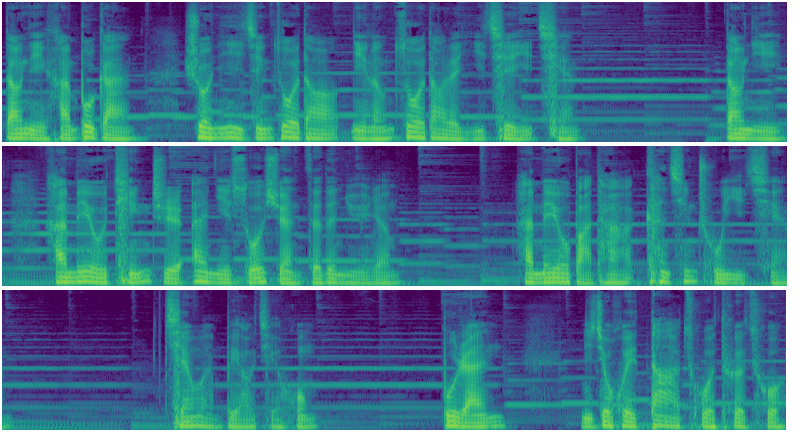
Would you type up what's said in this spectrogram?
当你还不敢说你已经做到你能做到的一切以前。当你还没有停止爱你所选择的女人，还没有把她看清楚以前，千万不要结婚，不然你就会大错特错，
